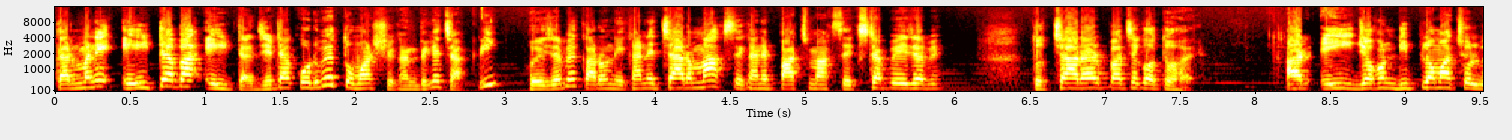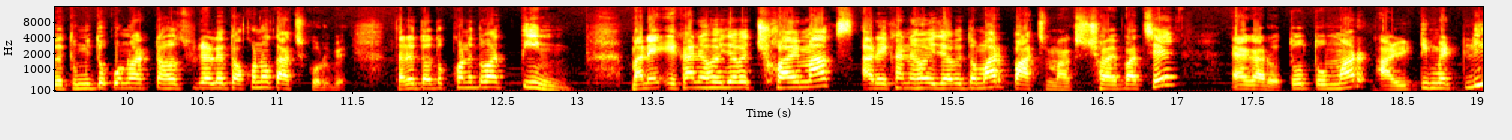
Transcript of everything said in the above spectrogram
তার মানে এইটা বা এইটা, যেটা করবে, তোমার সেখান থেকে চাকরি হয়ে যাবে। কারণ এখানে চার মার্কস এখানে পাঁচ মার্কস এক্সট্রা পেয়ে যাবে। তো চার আর পাঁচে কত হয়? আর এই যখন ডিপ্লোমা চলবে, তুমি তো কোনো একটা হসপিটালে তখনও কাজ করবে। তাহলে ততক্ষণে তোমার তিন। মানে এখানে হয়ে যাবে ছয় মার্কস আর এখানে হয়ে যাবে তোমার পাঁচ মার্কস ছয় পাঁচে এগারো। তো তোমার আলটিমেটলি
